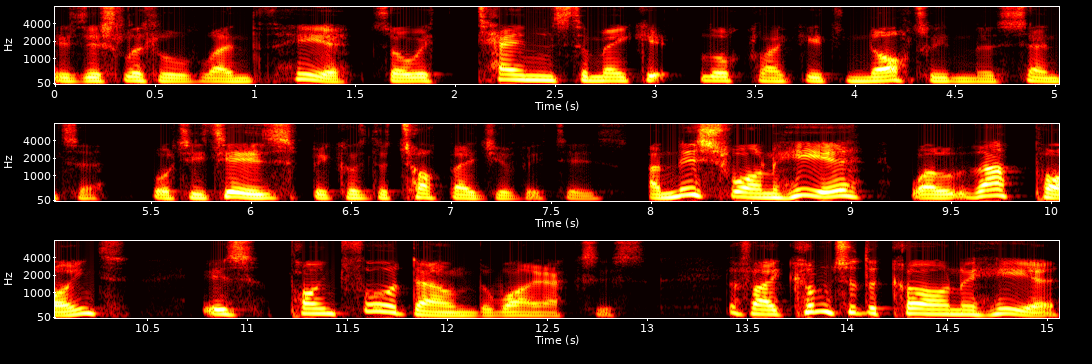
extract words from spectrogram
is this little length here so it tends to make it look like it's not in the center but it is because the top edge of it is. And this one here, well, that point is 0.4 down the y-axis. If I come to the corner here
